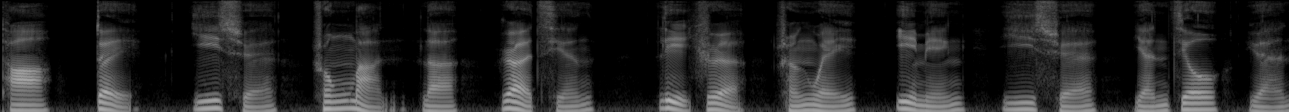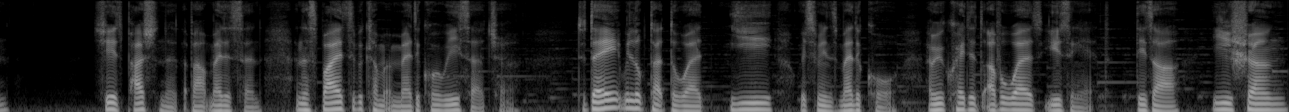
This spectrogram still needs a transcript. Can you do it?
他对医学 充满了热情，立志成为一名医学研究员。She is passionate about medicine and aspires to become a medical researcher. Today we looked at the word yi, which means medical, and we created other words using it. These are 医生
